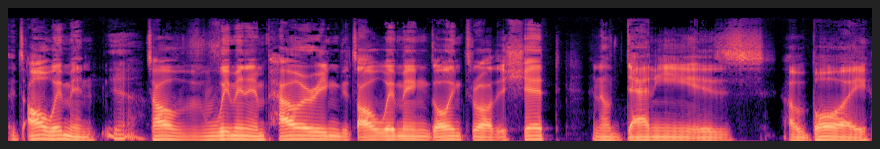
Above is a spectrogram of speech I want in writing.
It's all women. Yeah, It's all women empowering. It's all women going through all this shit. I know Danny is a boy,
